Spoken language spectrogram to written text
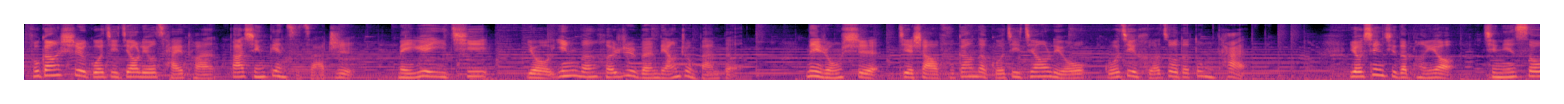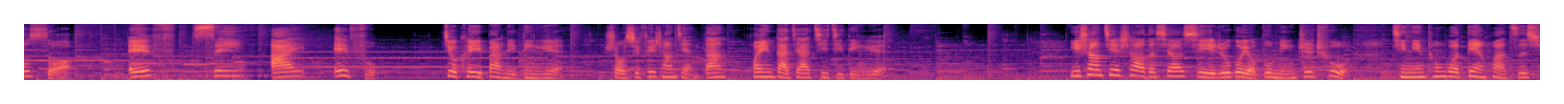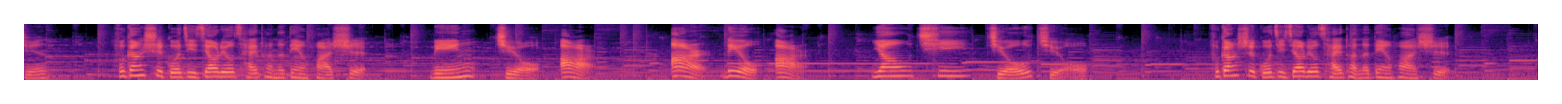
福冈市国际交流财团发行电子杂志，每月一期，有英文和日文两种版本。内容是介绍福冈的国际交流、国际合作的动态。有兴趣的朋友，请您搜索 FCIF，就可以办理订阅，手续非常简单，欢迎大家积极订阅。以上介绍的消息如果有不明之处，请您通过电话咨询。福冈市国际交流财团的电话是零九二。二六二幺七九九，福冈市国际交流财团的电话是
